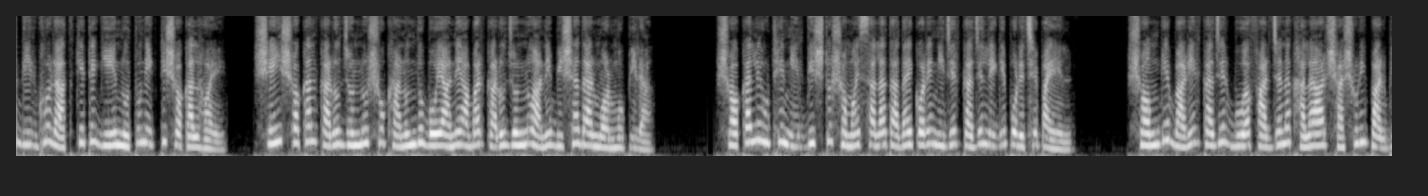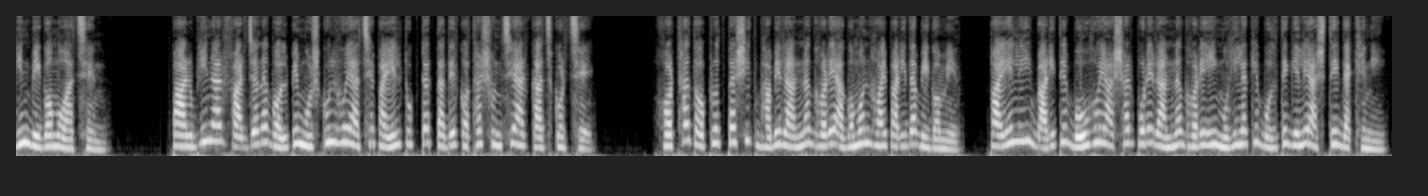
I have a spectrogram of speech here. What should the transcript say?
দীর্ঘ রাত কেটে গিয়ে নতুন একটি সকাল হয়। সেই সকাল কারও জন্য সুখ আনন্দ বয়ে আনে, আবার কারও জন্য আনে বিষাদ আর মর্মপীড়া। সকালে উঠে নির্দিষ্ট সময় সালাত আদায় করে নিজের কাজে লেগে পড়েছে পায়েল। সঙ্গে বাড়ির কাজের বুয়া ফারজানা খালা আর শাশুড়ি পারভিন বেগমও আছেন। পারভিন আর ফারজানা গল্পে মশগুল হয়ে আছে পায়েল টুকটাক তাদের কথা শুনছে আর কাজ করছে। হঠাৎ অপ্রত্যাশিতভাবে রান্নাঘরে আগমন হয় পারিদা বেগমের। পায়েল এই বাড়িতে বউ হয়ে আসার পরে রান্নাঘরে এই মহিলাকে বলতে গেলে আসতেই দেখেনি।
